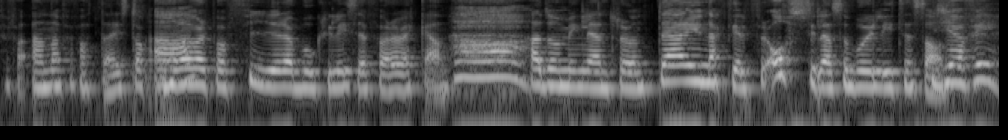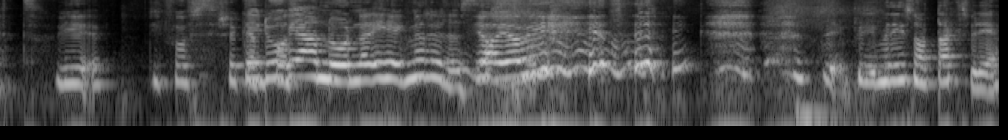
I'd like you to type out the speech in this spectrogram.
förfa- annan författare i Stockholm, hon har varit på fyra bokreleaser förra veckan. Hade hon minglat runt. Det här är ju en nackdel för oss till som bor i en liten stad. Jag vet. Vi, vi får försöka Det är då få... vi anordnar egna releaser. Ja, jag vet! Det- Men det är snart dags för det.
